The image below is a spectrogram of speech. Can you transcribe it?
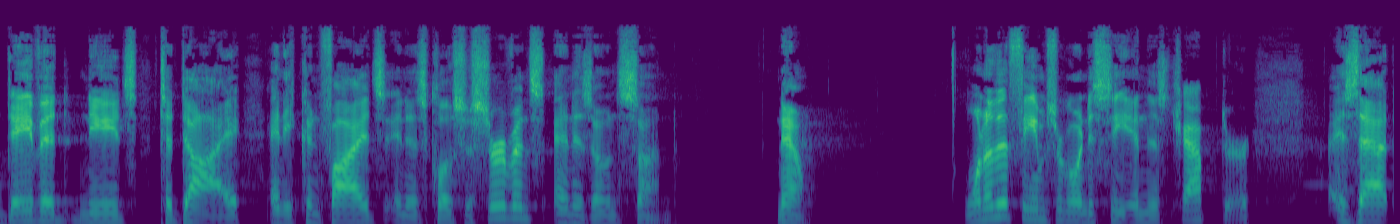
David needs to die, and he confides in his closest servants and his own son. Now, one of the themes we're going to see in this chapter is that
